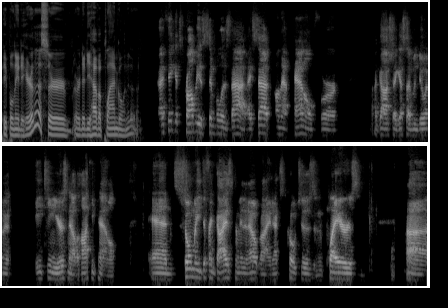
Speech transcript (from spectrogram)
people need to hear this, or or did you have a plan going into it? I think it's probably as simple as that. I sat on that panel for, uh, gosh, I guess I've been doing it 18 years now, the hockey panel. And so many different guys come in and out, Ryan, ex coaches and players. Uh,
